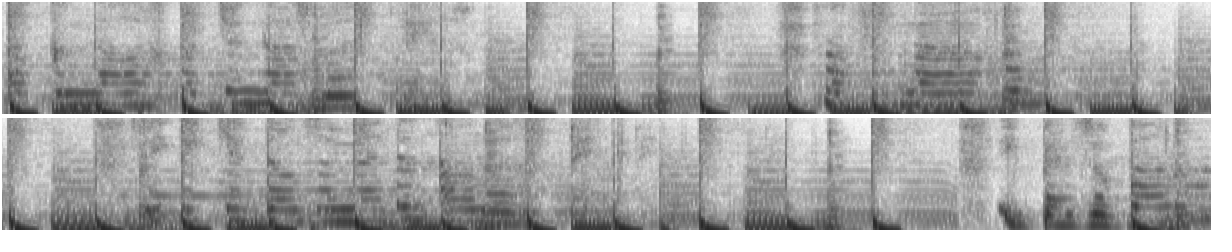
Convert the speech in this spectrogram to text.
Elke nacht dat je naast me ligt. Maar vanavond zie ik je dansen met een andere pik. Ik ben zo bang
